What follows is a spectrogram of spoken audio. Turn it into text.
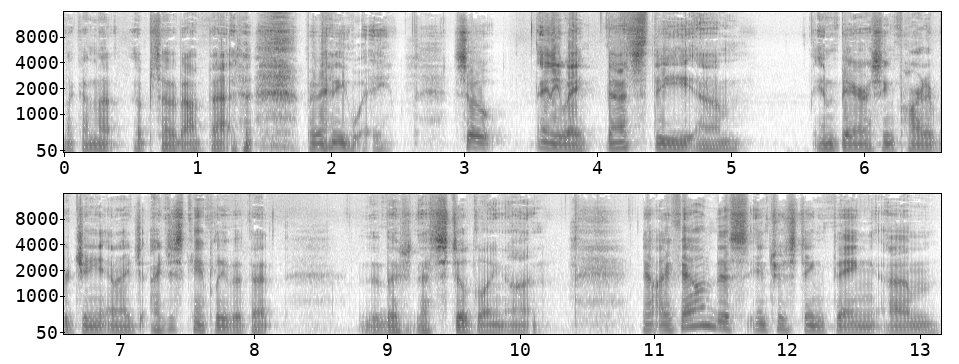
like I'm not upset about that, but anyway. So anyway, that's the um, embarrassing part of Virginia, and I, I just can't believe that that that's still going on. Now, I found this interesting thing. Um,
